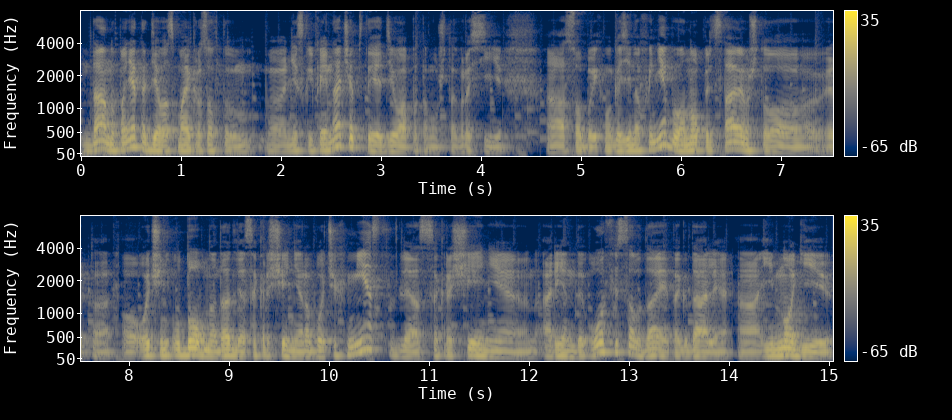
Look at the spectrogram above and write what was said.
Да, ну понятное дело, с Microsoft э, несколько иначе обстоят дела, потому что в России э, особо их магазинов и не было, но представим, что это очень удобно, да, для сокращения рабочих мест, для сокращения аренды офисов, да, и так далее. А, и многие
